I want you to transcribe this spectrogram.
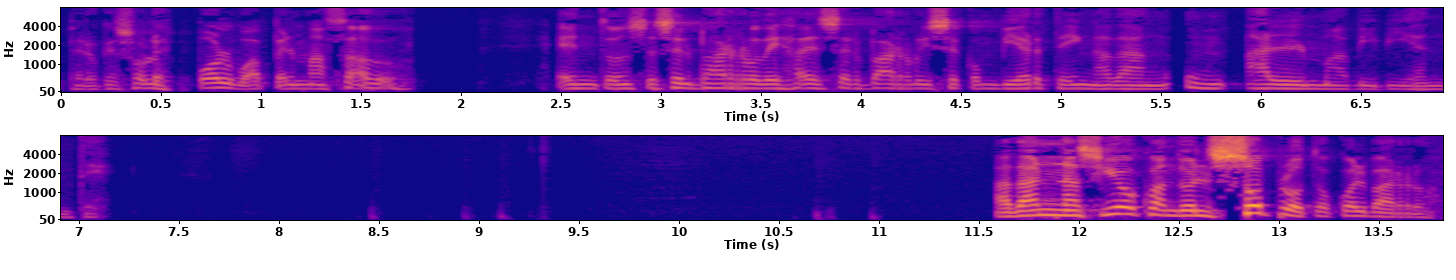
pero que solo es polvo apelmazado. Entonces el barro deja de ser barro y se convierte en Adán, un alma viviente. Adán nació cuando el soplo tocó el barro.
